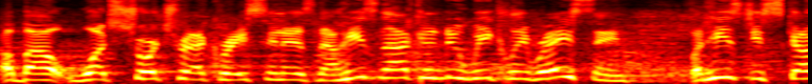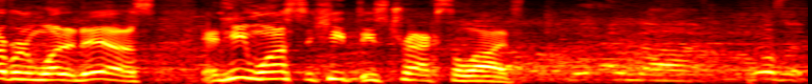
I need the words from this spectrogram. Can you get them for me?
about what short track racing is. Now he's not going to do weekly racing, but he's discovering what it is, and he wants to keep these tracks alive. And, uh, was it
